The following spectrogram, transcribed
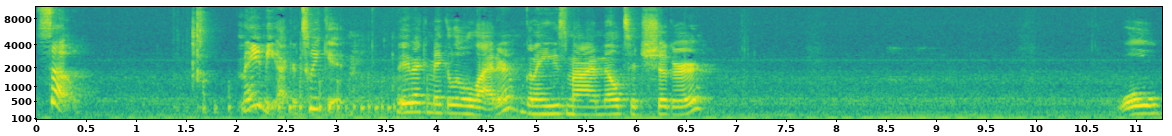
So, maybe I could tweak it. Maybe I can make it a little lighter. I'm to use my melted sugar. Whoa.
